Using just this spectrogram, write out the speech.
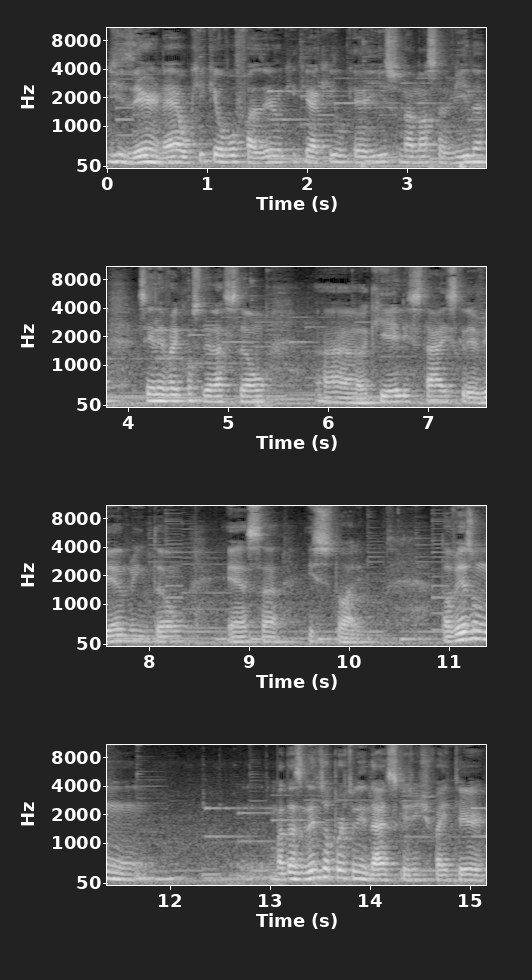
dizer, né, o que que eu vou fazer, o que que é aquilo, o que é isso na nossa vida, sem levar em consideração ah, que Ele está escrevendo então essa história. Talvez um, uma das grandes oportunidades que a gente vai ter,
